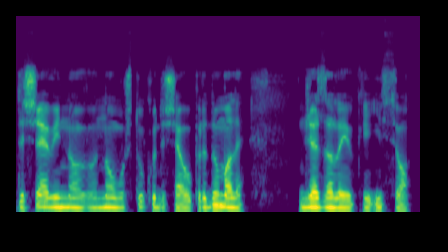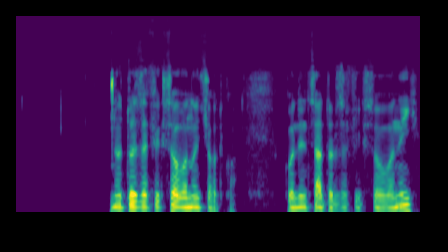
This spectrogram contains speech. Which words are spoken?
дешеві нову, нову штуку дешево придумали для заливки і все. Ну, то зафіксовано чітко. Конденсатор зафіксований.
